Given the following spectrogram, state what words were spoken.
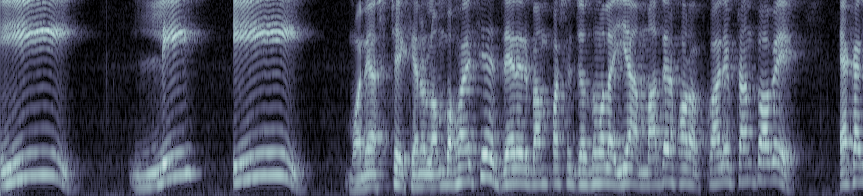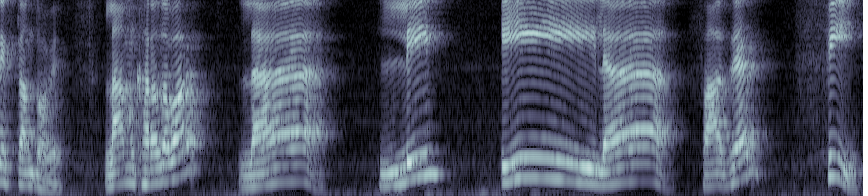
ই, লি, ই। মনে আসছে কেন লম্বা হয়েছে? জেরের বাম পাশে জজমালা ইয়া, মাদের হরফ। কয়ালিফ টানতে হবে? একালিফ টানতে হবে। লাম খারা যাবার? লা, লি, ই, লা, ফাজের ফি।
